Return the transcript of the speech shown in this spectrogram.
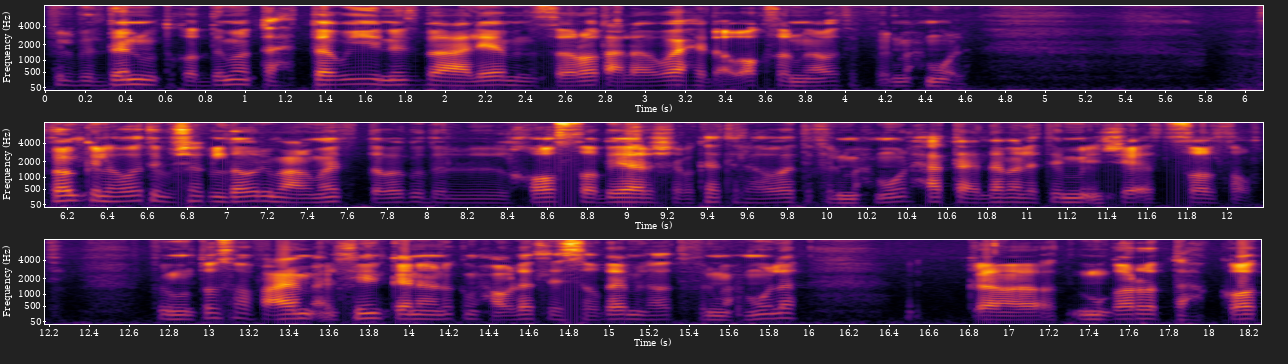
في البلدان المتقدمة تحتوي نسبة عالية من السيارات على واحد أو أكثر من الهواتف المحمولة. تنقل الهواتف بشكل دوري معلومات التواجد الخاصة بها لشبكات الهواتف المحمول حتى عندما لا يتم إنشاء اتصال صوتي. في منتصف عام 2000 كان هناك محاولات لاستخدام الهواتف المحمولة كمجرد تحقيقات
